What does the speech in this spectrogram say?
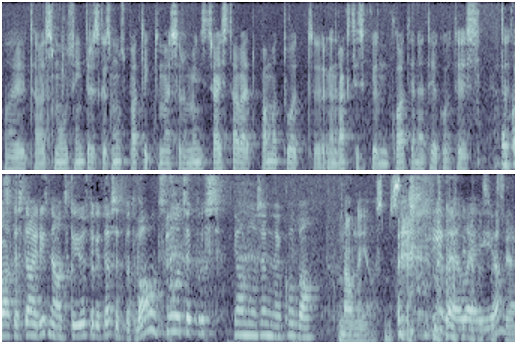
Lai tās mūsu intereses, kas mums patiktu, mēs varam ministru aizstāvēt, pamatot, gan rakstiski, gan klātienē tiekoties. Un kā tas tā ir iznācis, ka jūs tagad esat pat valdes loceklis jauno zemnieku klubā? Nav nejausmas. Ievēlēja, ja? jā.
